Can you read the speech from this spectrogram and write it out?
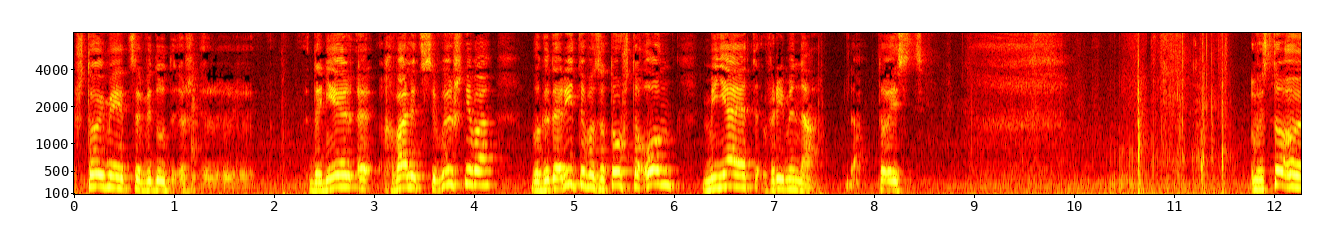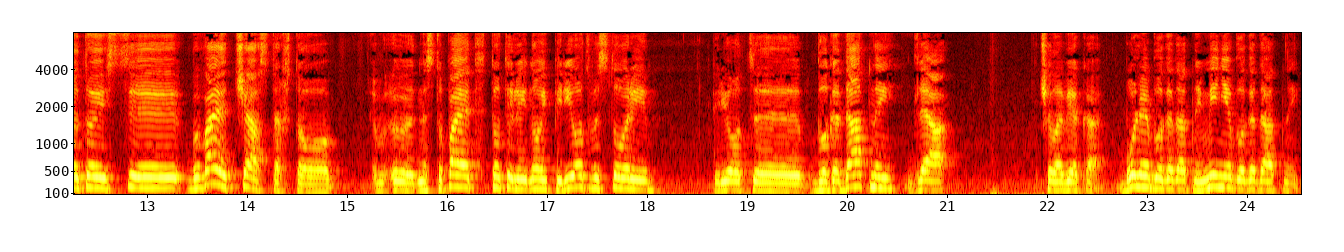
что имеется в виду? Э, э, Даниэль э, хвалит Всевышнего, благодарит его за то, что он меняет времена. Да? То есть то есть бывает часто, что наступает тот или иной период в истории, период благодатный для человека, более благодатный, менее благодатный.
